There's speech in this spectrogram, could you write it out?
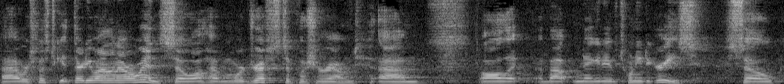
uh, we're supposed to get 30 mile an hour winds. So I'll have more drifts to push around, um, all at about negative 20 degrees. So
